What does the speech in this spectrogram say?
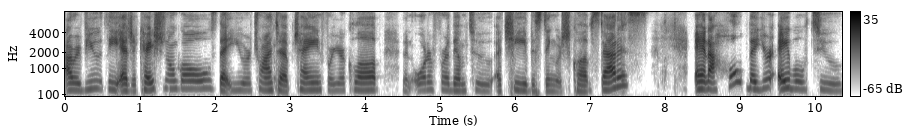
I reviewed the educational goals that you are trying to obtain for your club in order for them to achieve distinguished club status. And I hope that you're able to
